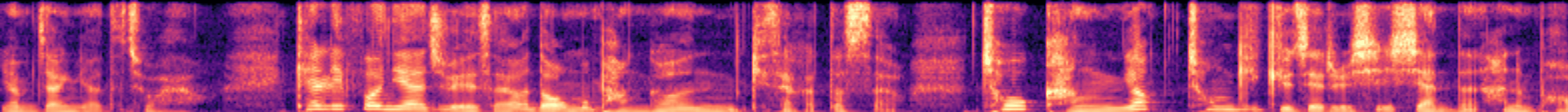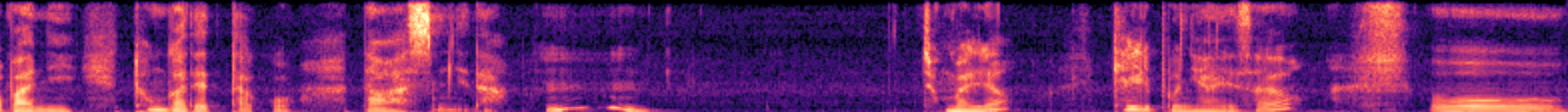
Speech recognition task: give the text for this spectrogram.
염장이어도 좋아요. 캘리포니아주에서요, 너무 반가운 기사가 떴어요. 초강력 총기 규제를 실시하는 법안이 통과됐다고 나왔습니다. 음, 정말요? 캘리포니아에서요? 오,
